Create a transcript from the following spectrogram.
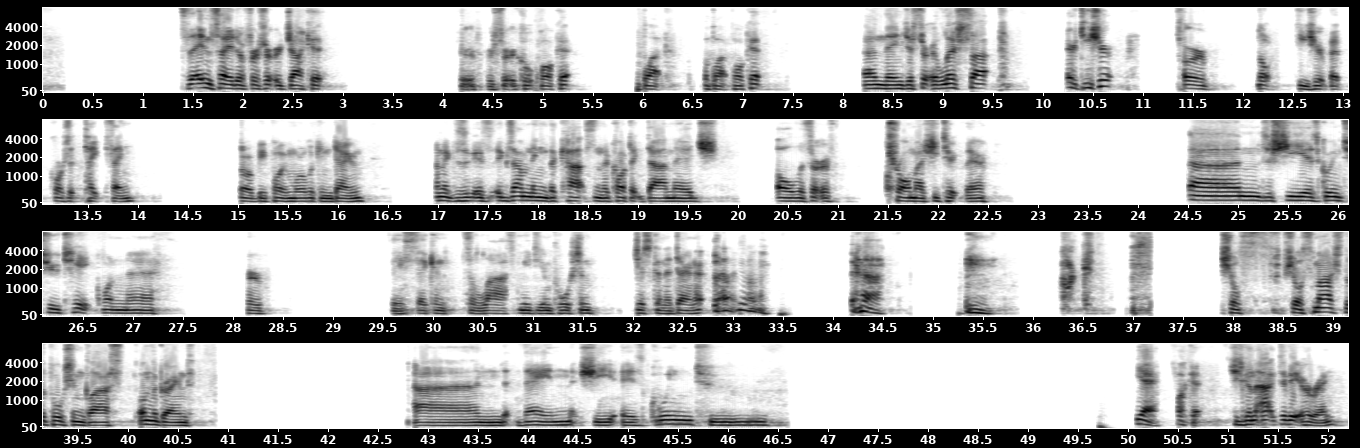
it's the inside of her sort of jacket, her, her sort of coat pocket, a black a black pocket and then just sort of lifts up her t-shirt, or not t-shirt, but corset type thing. So it'd be probably more looking down, and ex- is examining the cat's and necrotic damage, all the sort of trauma she took there, and she is going to take one uh, her say second to last medium potion. Just gonna down it. Fuck she'll she'll smash the potion glass on the ground and then she is going to yeah fuck it she's going to activate her ring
